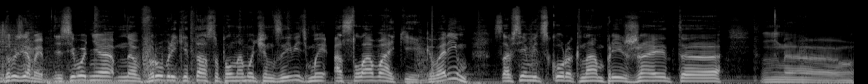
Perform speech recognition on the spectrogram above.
Друзья мои, сегодня в рубрике ТАСС уполномочен заявить мы о Словакии говорим. Совсем ведь скоро к нам приезжает э, э,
